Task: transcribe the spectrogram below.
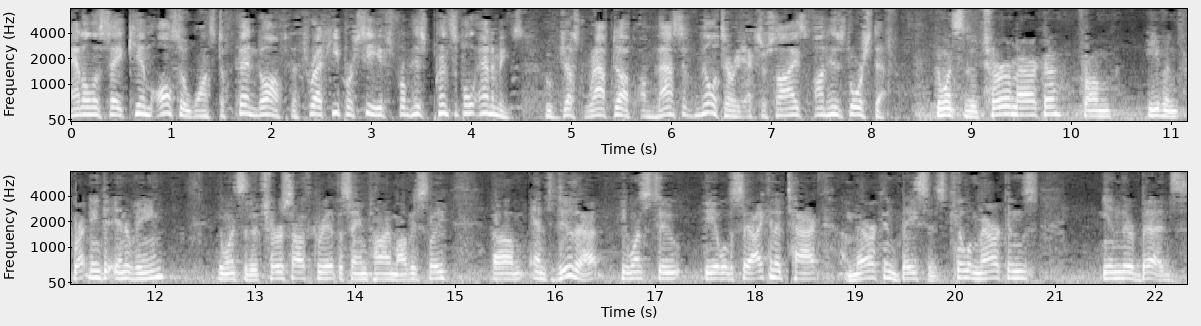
Analysts say Kim also wants to fend off the threat he perceives from his principal enemies, who've just wrapped up a massive military exercise on his doorstep. He wants to deter America from even threatening to intervene. He wants to deter South Korea at the same time, obviously. Um, and to do that, he wants to be able to say, I can attack American bases, kill Americans in their beds.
